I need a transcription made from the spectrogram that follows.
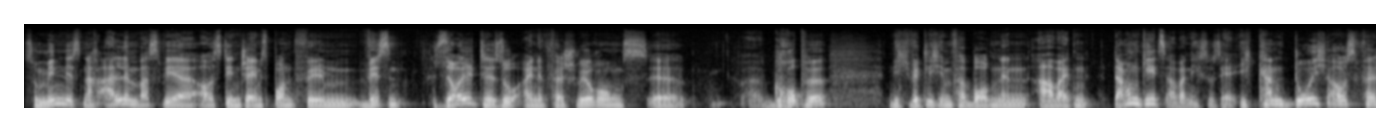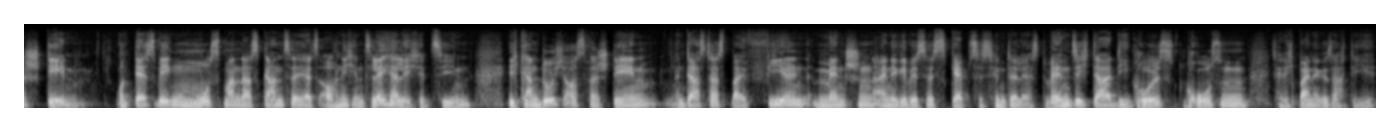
zumindest nach allem, was wir aus den James Bond-Filmen wissen, sollte so eine Verschwörungsgruppe äh, nicht wirklich im Verborgenen arbeiten. Darum geht es aber nicht so sehr. Ich kann durchaus verstehen, und deswegen muss man das Ganze jetzt auch nicht ins Lächerliche ziehen. Ich kann durchaus verstehen, dass das bei vielen Menschen eine gewisse Skepsis hinterlässt. Wenn sich da die größten, großen, jetzt hätte ich beinahe gesagt, die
